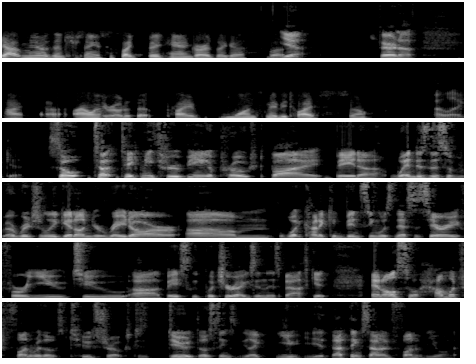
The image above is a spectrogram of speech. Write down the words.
Yeah, I mean it was interesting. It's just like big hand guards, I guess. But yeah, fair enough. I uh, I only rode with it probably once, maybe twice. So I like it. So t- take me through being approached by Beta. When does this originally get on your radar? Um, what kind of convincing was necessary for you to uh, basically put your eggs in this basket? And also, how much fun were those two strokes? Because dude, those things like you that thing sounded fun with you on it.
